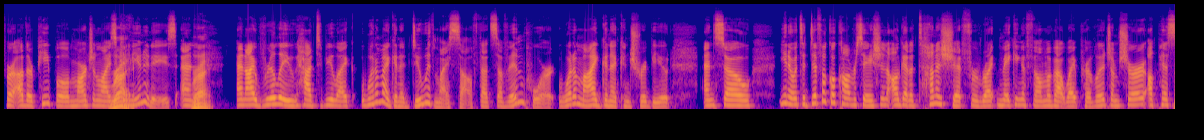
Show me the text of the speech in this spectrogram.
for other people, marginalized Right. communities. And right. And I really had to be like, what am I going to do with myself that's of import? What am I going to contribute? And so, you know, it's a difficult conversation. I'll get a ton of shit for right, making a film about white privilege. I'm sure I'll piss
